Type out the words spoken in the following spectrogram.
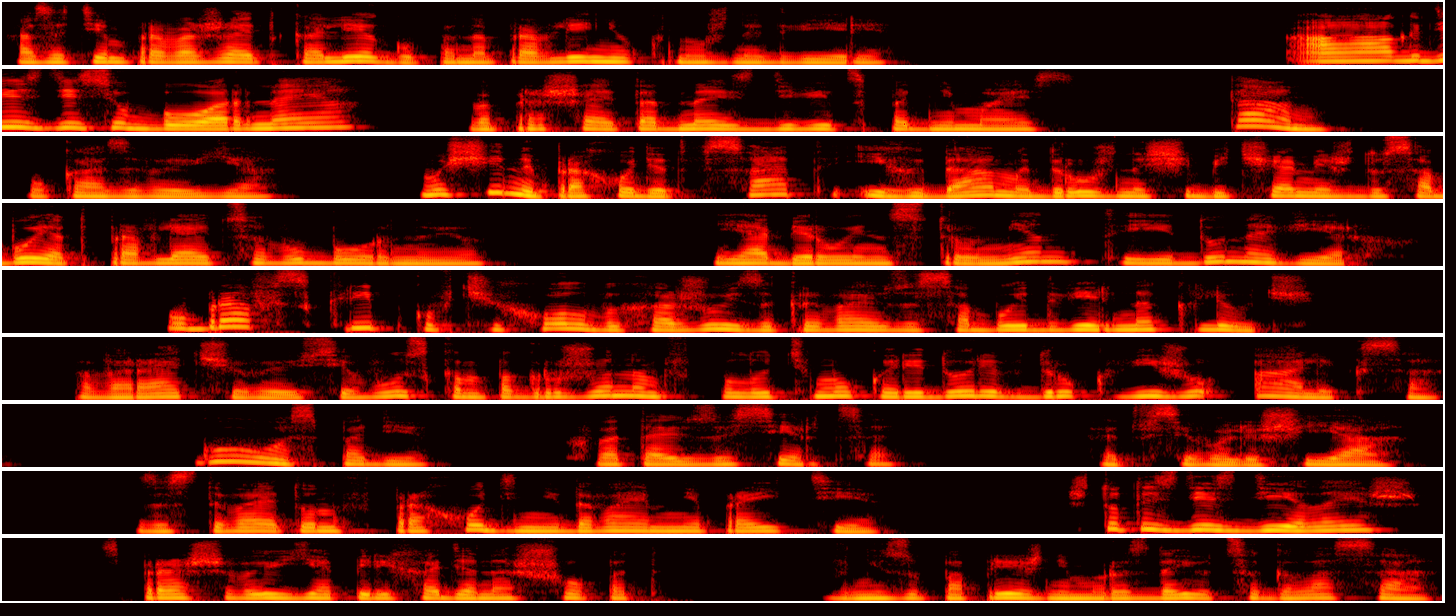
А затем провожает коллегу по направлению к нужной двери. «А где здесь уборная?» — вопрошает одна из девиц, поднимаясь. «Там», — указываю я. Мужчины проходят в сад, их дамы, дружно щебеча между собой, отправляются в уборную. Я беру инструмент и иду наверх. Убрав скрипку в чехол, выхожу и закрываю за собой дверь на ключ. Поворачиваюсь и в узком, погруженном в полутьму коридоре вдруг вижу Алекса. «Господи!» — хватаюсь за сердце. «Это всего лишь я». Застывает он в проходе, не давая мне пройти. «Что ты здесь делаешь?» — спрашиваю я, переходя на шепот. Внизу по-прежнему раздаются голоса.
